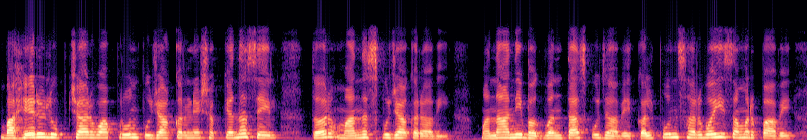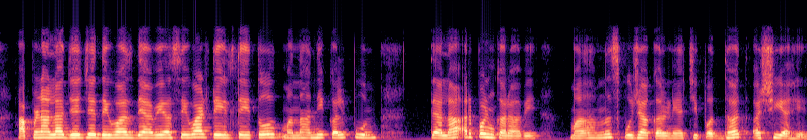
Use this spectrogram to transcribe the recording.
बाहेरील उपचार वापरून पूजा करणे शक्य नसेल तर मानसपूजा करावी. मनाने भगवंतास पूजावे. कल्पून सर्वही समर्पावे. आपणाला जे जे देवास द्यावे असे वाटेल ते तो मनाने कल्पून त्याला अर्पण करावे. मानसपूजा करण्याची पद्धत अशी आहे.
